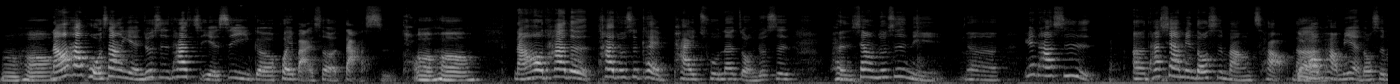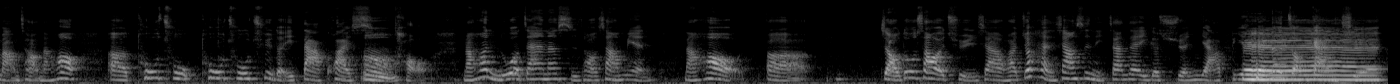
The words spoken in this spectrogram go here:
嗯哼。然后它火上岩就是它也是一个灰白色的大石头。嗯哼。然后它的它就是可以拍出那种就是很像就是你嗯、呃，因为它是呃它下面都是芒草，然后旁边也都是芒草，然后呃突出突出去的一大块石头。嗯、然后你如果站在那石头上面。然后呃，角度稍微取一下的话，就很像是你站在一个悬崖边的那种感觉，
